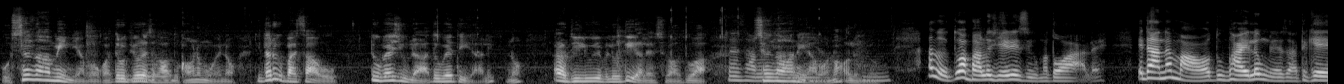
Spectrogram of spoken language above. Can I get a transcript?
ဟ ဟိုစဉ်းစားမိနေရပါကွာသူတို့ပြောတဲ့စကားကိုသူခေါင်းထဲမဝင်တော့ဒီတတုအပိုင်းစာကိုသူပဲယူလာသူပဲတည်တာလीနော်အဲ့တော့ဒီလူကြီးဘယ်လိုတည်ရလဲဆိုတော့ तू ကစဉ်းစားနေတာပေါ့နော်အဲ့လိုမျိုး အဲ့လို तू ကဘာလို့ရဲရဲစီကိုမသွားရလဲအင်တာနက်မှာရော तू ဘာတွေလုပ်နေလဲဆိုတာတကယ်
